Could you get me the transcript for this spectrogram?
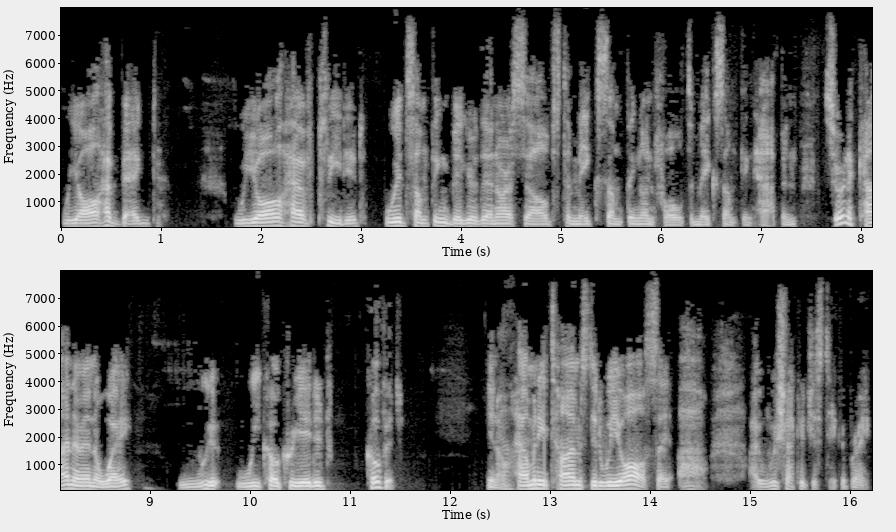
we all have begged, we all have pleaded with something bigger than ourselves to make something unfold, to make something happen. Sort of, kind of, in a way, we, we co-created COVID. You know, Yeah. how many times did we all say, "Oh, I wish I could just take a break.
